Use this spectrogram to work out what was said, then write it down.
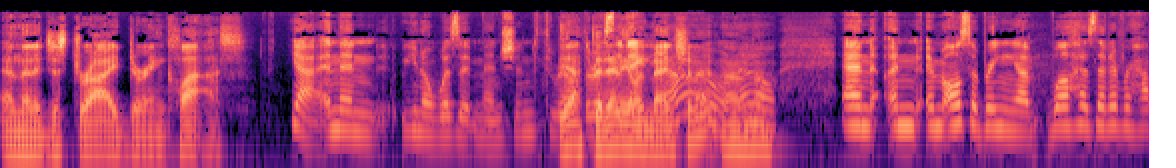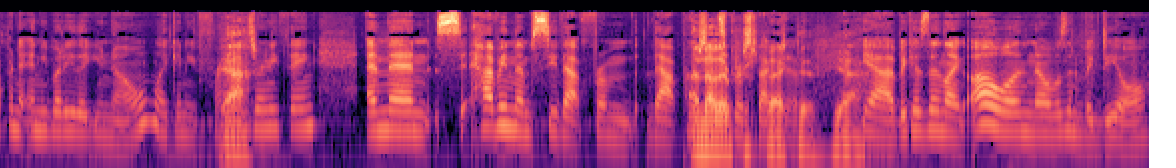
and then it just dried during class Yeah, and then you know, was it mentioned throughout Yeah, the did rest of the anyone day? mention it? No, I don't no. know. And, and I'm also bringing up, well, has that ever happened to anybody that you know, like any friends Yeah. or anything? And then s- having them see that from that person's Another perspective. perspective, yeah. Yeah, because then like, oh, well, no, it wasn't a big deal,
